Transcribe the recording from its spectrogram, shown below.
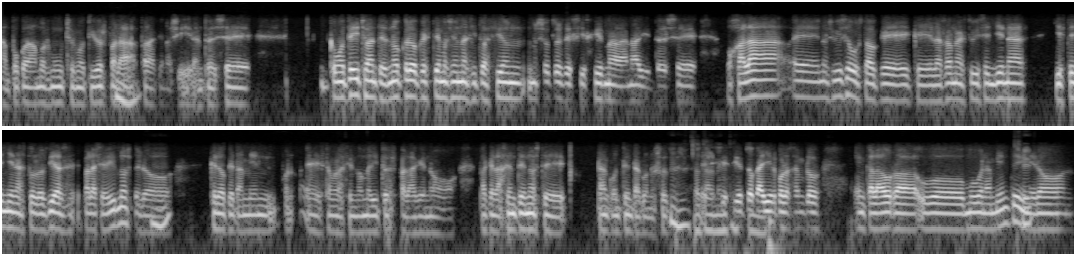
tampoco damos muchos motivos para, para que nos siguieran. Entonces, como te he dicho antes, no creo que estemos en una situación nosotros de exigir nada a nadie. Entonces, ojalá nos hubiese gustado que, que las raunas estuviesen llenas y estén llenas todos los días para seguirnos, pero creo que también bueno, eh, estamos haciendo méritos para que no para que la gente no esté tan contenta con nosotros. totalmente. es cierto que ayer, por ejemplo, en Calahorra hubo muy buen ambiente, vinieron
